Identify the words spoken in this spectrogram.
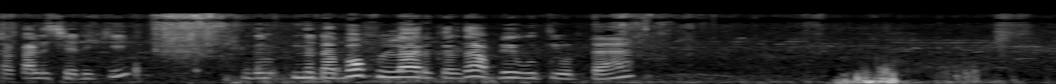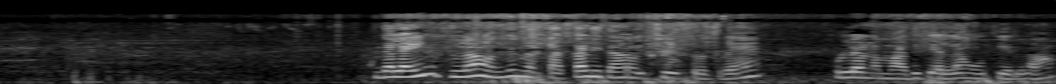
தக்காளி செடிக்கு. இது இந்த டப்பா ஃபுல்லா இருக்கிறத அப்படியே ஊத்தி விட்டேன். இந்த லைன் ஃபுல்லாக வந்து நான் தக்காளி தான் வச்சு விட்ருக்குறேன் ஃபுல்லாக நம்ம அதுக்கு எல்லாம் ஊற்றிடலாம்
